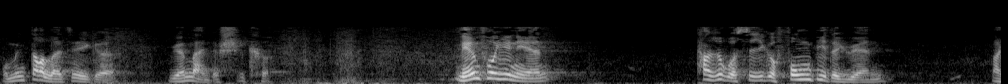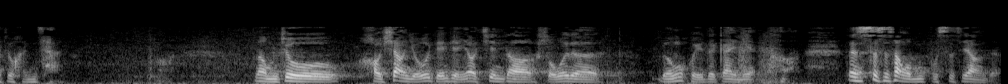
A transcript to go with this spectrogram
我们到了这个圆满的时刻，年复一年，它如果是一个封闭的圆，那就很惨啊。那我们就好像有一点点要进到所谓的轮回的概念哈。但是事实上，我们不是这样的。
